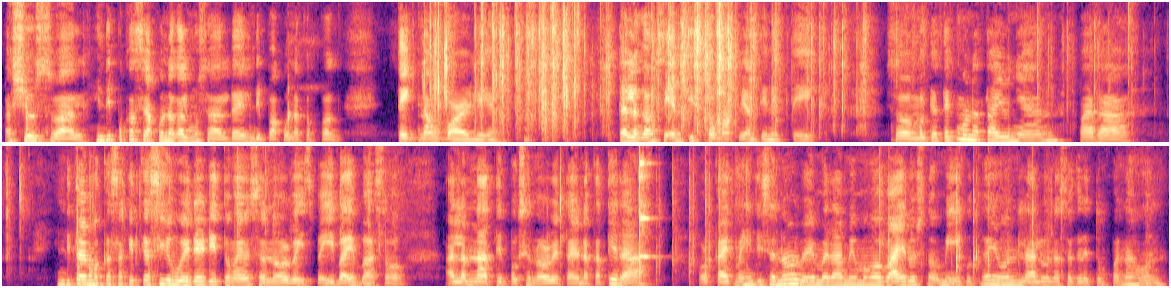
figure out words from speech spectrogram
as usual, hindi pa kasi ako nagalmusal dahil hindi pa ako nakapag-take ng barley. Talagang si empty stomach yan tinitake. So, magte-take muna tayo niyan para hindi tayo magkasakit kasi yung weather dito ngayon sa Norway is pa iba-iba. So, alam natin pag sa Norway tayo nakatira, or kahit man hindi sa Norway, maraming mga virus na umiikot ngayon, lalo na sa ganitong panahon.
